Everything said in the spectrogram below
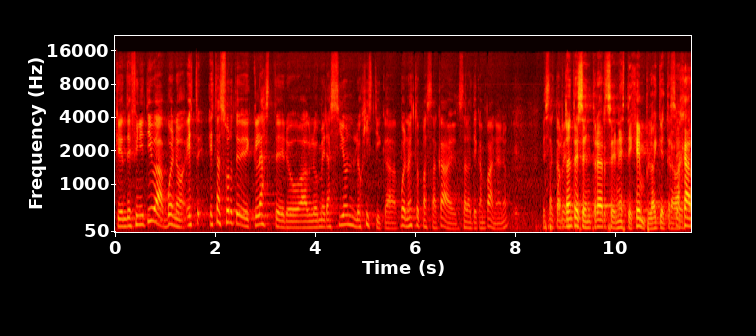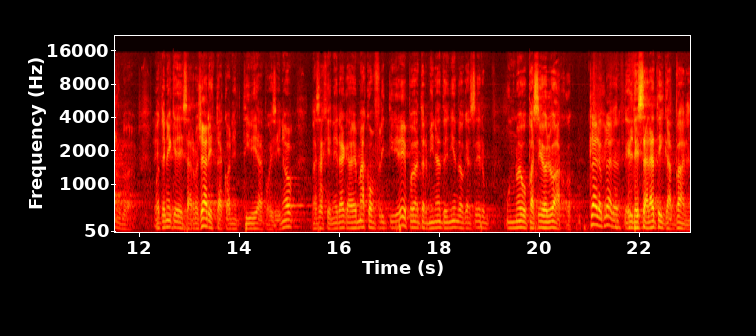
que en definitiva, bueno, este, esta suerte de clúster o aglomeración logística, bueno, esto pasa acá en Zárate Campana, ¿no? Exactamente. Lo importante es centrarse en este ejemplo, hay que trabajarlo. O tenés que desarrollar esta conectividad, porque si no vas a generar cada vez más conflictividad y después vas a terminar teniendo que hacer un nuevo paseo del Bajo. Claro, claro. El de Zárate y Campana.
